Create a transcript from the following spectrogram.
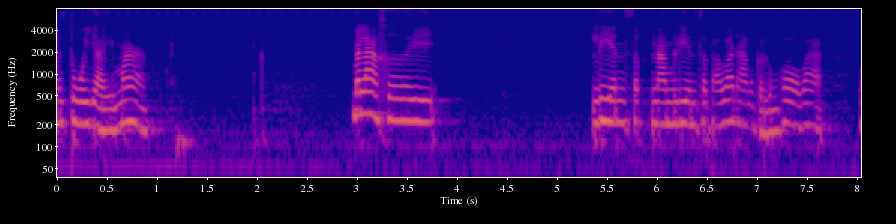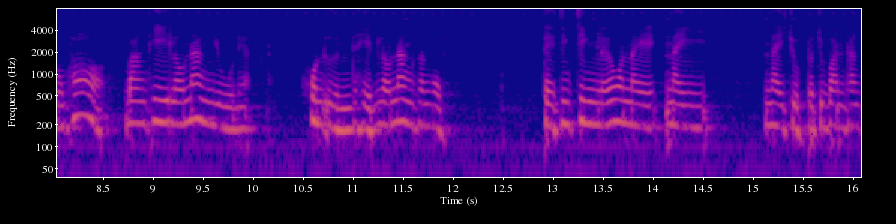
มันตัวใหญ่มาก แม่ล่าเคย เรียนนำเรียนสภาวะธรรมกับหลวงพ่อว่า หลวงพ่อบางทีเรานั่งอยู่เนี่ย คนอื่นเห็นเรานั่งสงบ แต่จริง ๆ แล้วในในในจุดปัจจุบันทาง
